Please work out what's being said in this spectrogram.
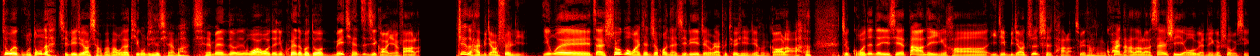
作为股东呢，吉利就要想办法为他提供这些钱嘛。前面都沃尔沃都已经亏那么多，没钱自己搞研发了。这个还比较顺利，因为在收购完成之后呢，吉利这个 reputation 已经很高了啊，就国内的一些大的银行已经比较支持它了，所以它很快拿到了三十亿欧元的一个授信。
